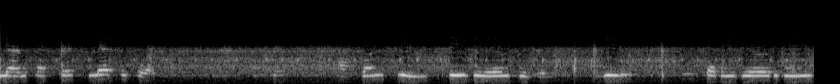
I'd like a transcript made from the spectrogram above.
Manchester, Mexico. At 1230 degrees. Wind 270 degrees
